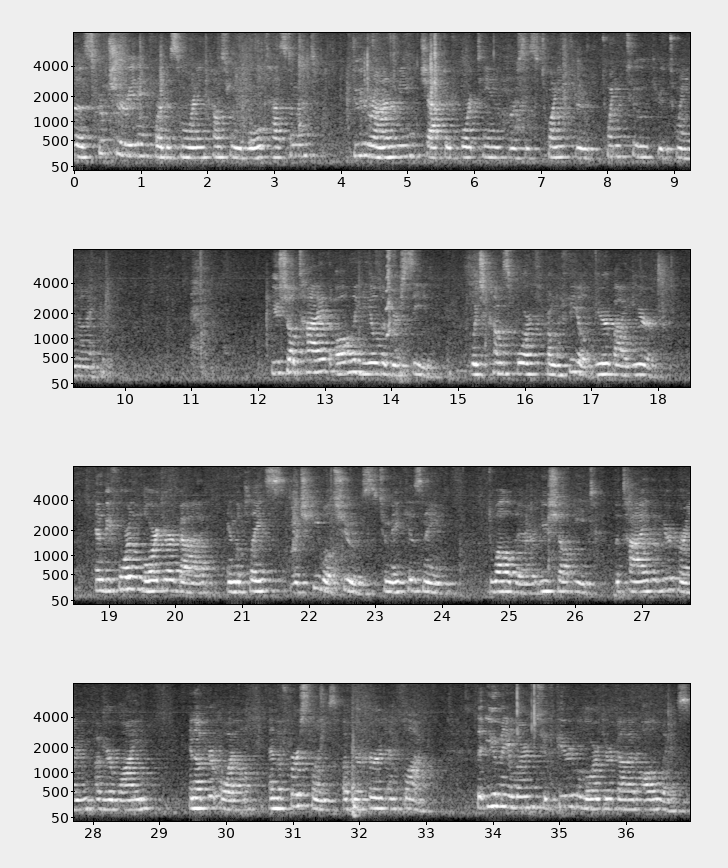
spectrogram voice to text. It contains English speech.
The scripture reading for this morning comes from the Old Testament, Deuteronomy chapter 14, verses 20 through 22 through 29. You shall tithe all the yield of your seed, which comes forth from the field year by year, and before the Lord your God, in the place which he will choose to make his name dwell there, you shall eat the tithe of your grain, of your wine, and of your oil, and the firstlings of your herd and flock, that you may learn to fear the Lord your God always.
